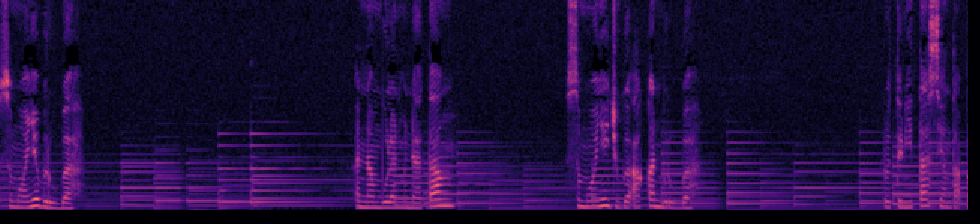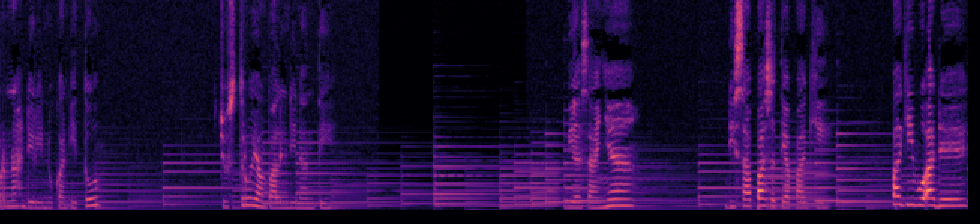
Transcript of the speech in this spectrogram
semuanya berubah. Enam bulan mendatang, semuanya juga akan berubah. Rutinitas yang tak pernah dirindukan itu justru yang paling dinanti. Biasanya, disapa setiap pagi. Pagi Bu Ade.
